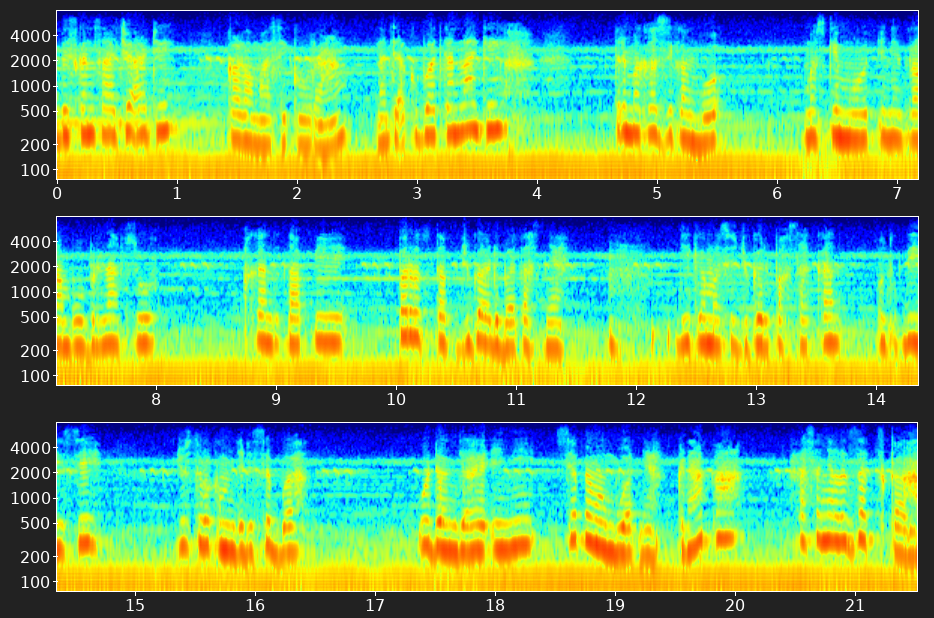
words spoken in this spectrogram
Habiskan saja adik. Kalau masih kurang, nanti aku buatkan lagi. Terima kasih Kang Bo. Meski mulut ini terlampau bernafsu, akan tetapi perut tetap juga ada batasnya. Jika masih juga dipaksakan untuk diisi, justru akan menjadi sebah. Udang jahe ini siapa yang membuatnya? Kenapa? Rasanya lezat sekali.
